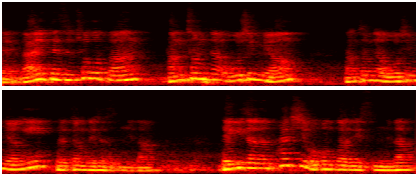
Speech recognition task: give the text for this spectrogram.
네, 라이테스 초급반 당첨자 50명, 당첨자 50명이 결정되셨습니다. 대기자는 85번까지 있습니다.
